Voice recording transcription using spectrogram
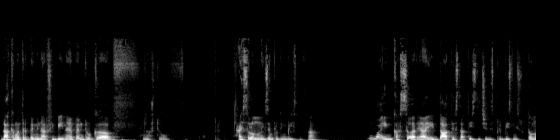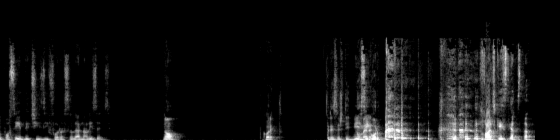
Dacă mă întreb pe mine, ar fi bine, pentru că, nu știu, hai să luăm un exemplu din business, da? Ai încasări, ai date statistice despre business-ul tău. Nu poți să iei decizii fără să le analizezi. Nu? Corect. Trebuie să știi E numere. sigur? Faci chestia asta?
